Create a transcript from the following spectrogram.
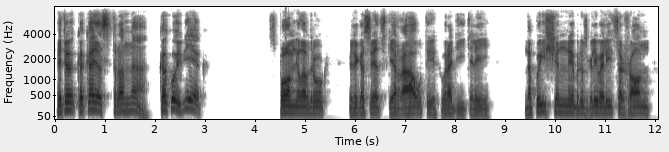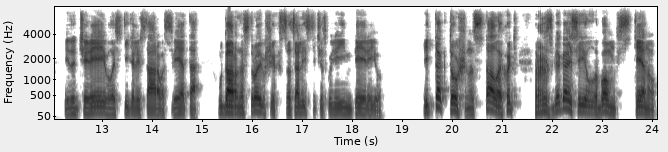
Это какая страна? Какой век? Вспомнила вдруг великосветские рауты у родителей, напыщенные брюзгливые лица жен и дочерей властителей Старого Света, ударно строивших социалистическую империю. И так тошно стало, хоть разбегайся и лбом в стену,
